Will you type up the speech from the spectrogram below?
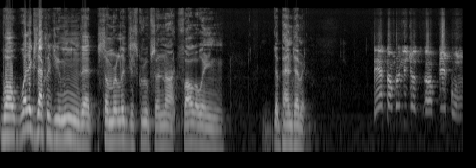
Well, what exactly do you mean that some religious groups are not following the pandemic? There are some religious uh, people,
